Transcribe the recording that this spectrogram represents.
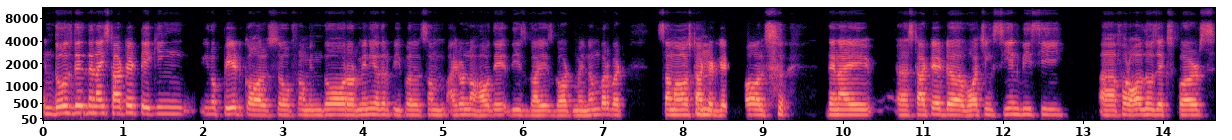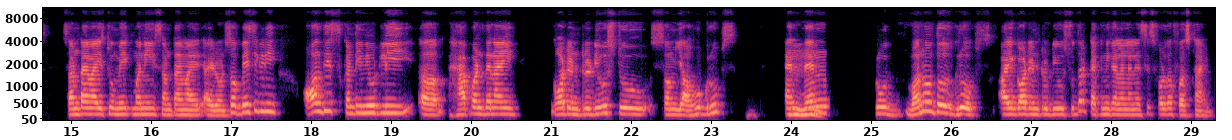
in those days, then I started taking you know paid calls. So from Indore or many other people, some I don't know how they these guys got my number, but somehow started getting calls. then I uh, started uh, watching CNBC uh, for all those experts. Sometime I used to make money, sometime I, I don't. So basically, all this continually uh, happened. Then I got introduced to some Yahoo groups, and Hmm. then through one of those groups, I got introduced to the technical analysis for the first time.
